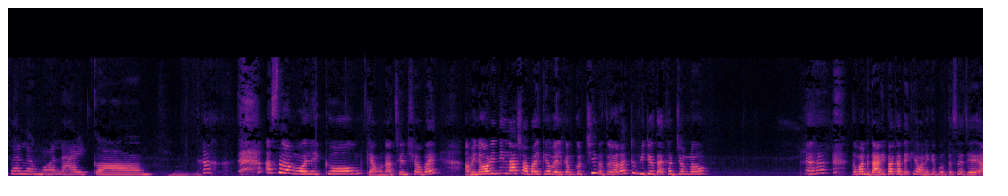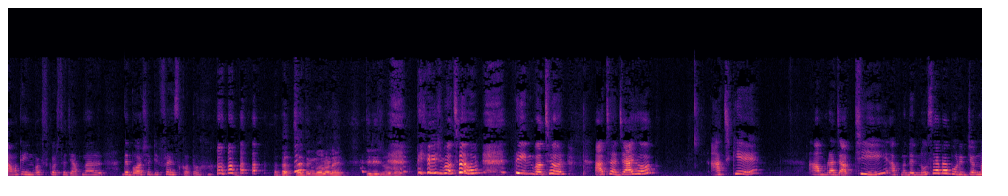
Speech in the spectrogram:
আসসালামু আলাইকুম। আসসালামু আলাইকুম। কেমন আছেন সবাই? আমি নরিনীলা সবাইকে ওয়েলকাম করছি নতুন আর একটা ভিডিও দেখার জন্য। তোমার দাড়ি পাকা দেখে অনেকে বলতেছে যে আমাকে ইনবক্স করছে যে আপনাদের বয়সের ডিফারেন্স কত? আচ্ছা তুমি বলো নাই তিরিশ বছর। তিরিশ বছর তিন বছর। আচ্ছা যাই হোক আজকে আমরা যাচ্ছি আপনাদের নুসাইবা বুড়ির জন্য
